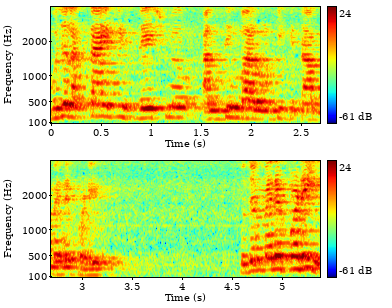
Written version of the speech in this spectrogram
मुझे लगता है कि इस देश में अंतिम बार उनकी किताब मैंने पढ़ी थी। तो जब मैंने पढ़ी,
